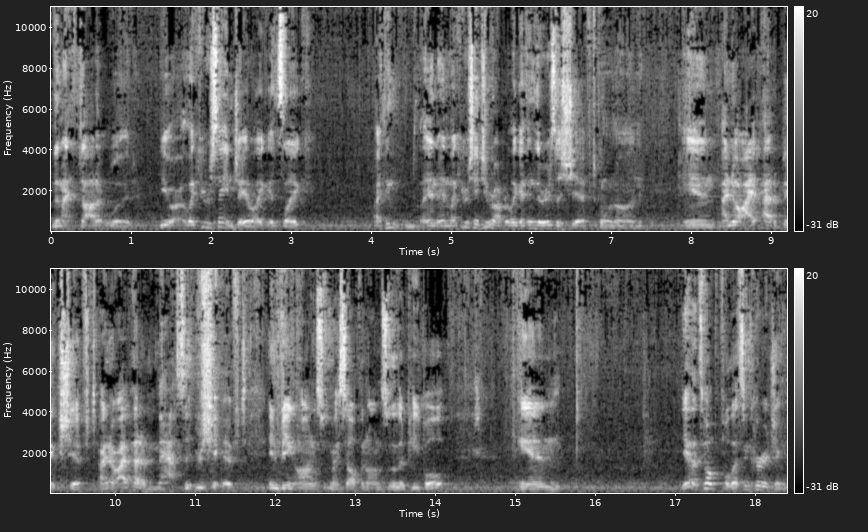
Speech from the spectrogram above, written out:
than I thought it would. You are like you were saying, Jay. Like it's like I think, and, and like you were saying too, Robert. Like I think there is a shift going on, and I know I've had a big shift. I know I've had a massive shift in being honest with myself and honest with other people, and yeah, that's hopeful. That's encouraging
